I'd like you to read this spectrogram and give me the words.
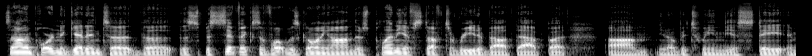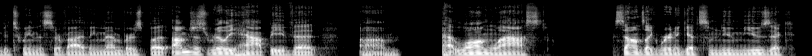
it's not important to get into the the specifics of what was going on. There's plenty of stuff to read about that but um, you know between the estate and between the surviving members. But I'm just really happy that um, at long last sounds like we're going to get some new music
